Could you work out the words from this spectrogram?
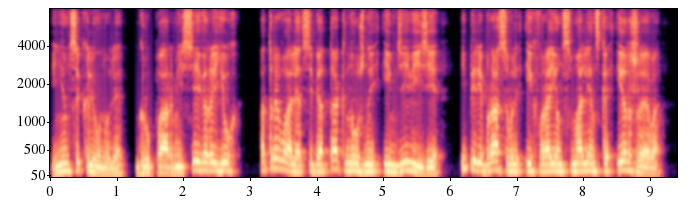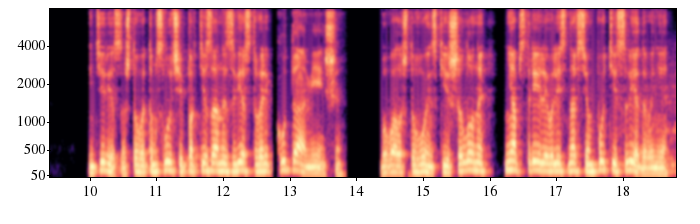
И немцы клюнули. Группа армий Север и Юг отрывали от себя так нужные им дивизии и перебрасывали их в район Смоленска и Ржева. Интересно, что в этом случае партизаны зверствовали куда меньше. Бывало, что воинские эшелоны не обстреливались на всем пути следования –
